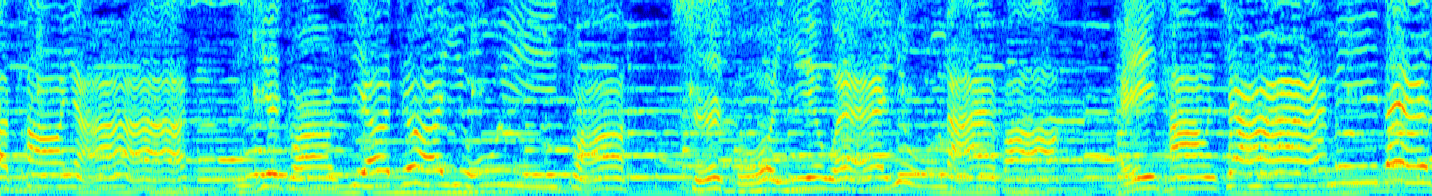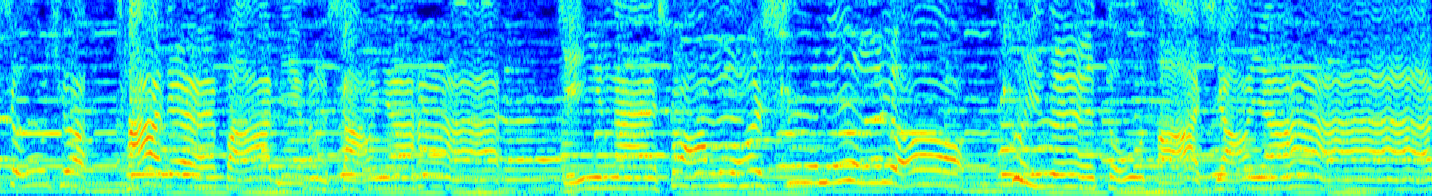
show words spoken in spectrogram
赶着堂呀，一桩接着又一桩，事出意外又难防。赔偿钱没带手续，差点把命伤呀！今俺双目失明了，随人走他乡呀！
